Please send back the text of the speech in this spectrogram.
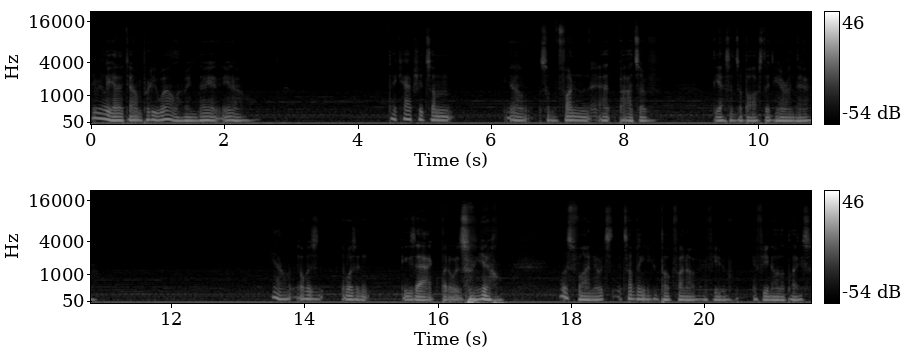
They really had it down pretty well. I mean, they, you know, they captured some, you know, some fun parts of the essence of Boston here and there. You know, it was it wasn't exact, but it was, you know, it was fun. It's it's something you can poke fun of if you if you know the place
